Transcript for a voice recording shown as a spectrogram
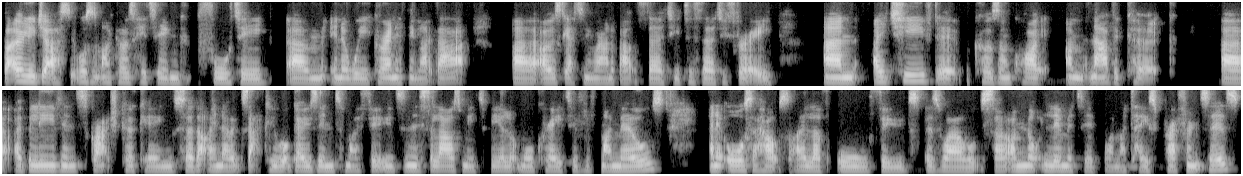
but only just. It wasn't like I was hitting 40 um, in a week or anything like that. Uh, I was getting around about 30 to 33. And I achieved it because I'm quite, I'm an avid cook. Uh, I believe in scratch cooking so that I know exactly what goes into my foods. And this allows me to be a lot more creative with my meals. And it also helps that I love all foods as well. So I'm not limited by my taste preferences.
